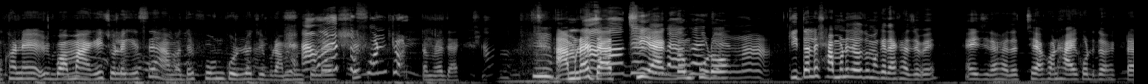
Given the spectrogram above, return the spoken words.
ওখানে বম্মা আগেই চলে গেছে আমাদের ফোন করল যে ব্রাহ্মণ চলে আসছে। আমরা যাচ্ছি। আমরা যাচ্ছি একদম পুরো কি তাহলে সামনে যাও তোমাকে দেখা যাবে। এই যে দেখা যাচ্ছে এখন হাই করে দাও একটা।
